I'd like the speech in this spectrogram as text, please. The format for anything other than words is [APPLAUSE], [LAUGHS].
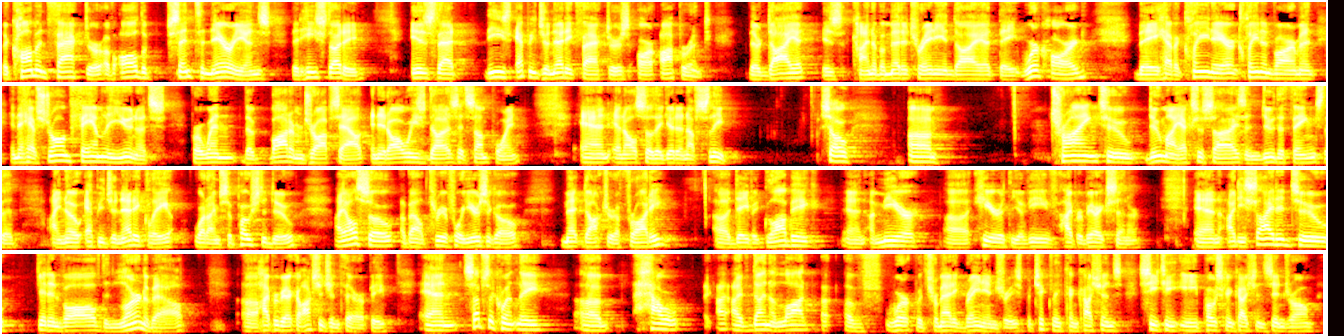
the common factor of all the centenarians that he studied is that these epigenetic factors are operant. Their diet is kind of a Mediterranean diet. They work hard. They have a clean air clean environment, and they have strong family units for when the bottom drops out, and it always does at some. And, and also they get enough sleep. So, um, trying to do my exercise and do the things that I know epigenetically what I'm supposed to do. I also, about three or four years ago, met Dr. Efrati, uh, David Globig, and Amir uh, here at the Aviv Hyperbaric Center. And I decided to get involved and learn about uh, hyperbaric oxygen therapy and subsequently uh, how I, have done a lot uh, of work with traumatic brain injuries, particularly concussions, CTE, post-concussion syndrome,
